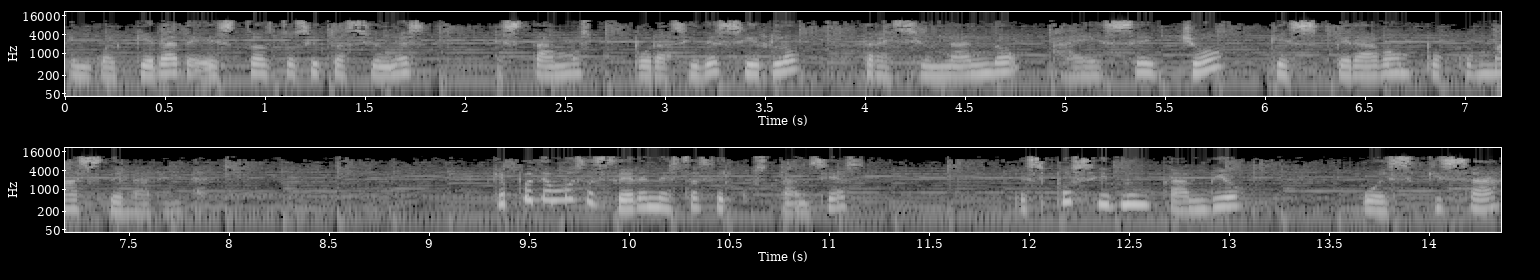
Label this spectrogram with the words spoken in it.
En cualquiera de estas dos situaciones estamos, por así decirlo, traicionando a ese yo que esperaba un poco más de la vida. ¿Qué podemos hacer en estas circunstancias? ¿Es posible un cambio o es quizá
